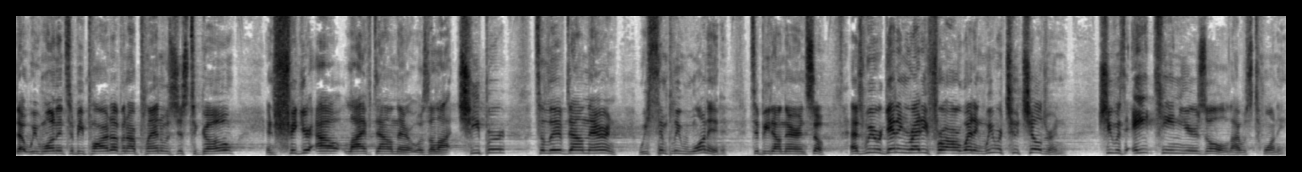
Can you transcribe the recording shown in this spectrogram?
that we wanted to be part of. And our plan was just to go and figure out life down there. It was a lot cheaper to live down there, and we simply wanted to be down there. And so, as we were getting ready for our wedding, we were two children. She was 18 years old, I was 20.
